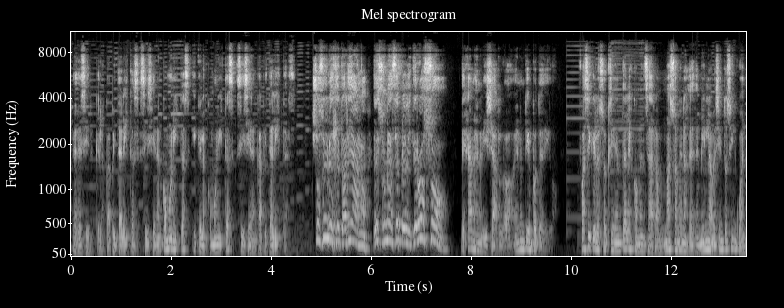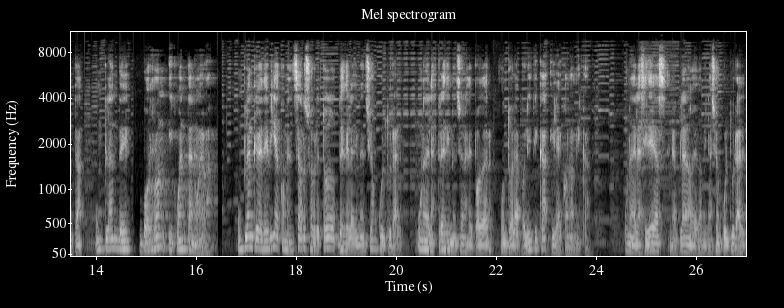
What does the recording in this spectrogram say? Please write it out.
es decir, que los capitalistas se hicieran comunistas y que los comunistas se hicieran capitalistas. Yo soy vegetariano, eso me hace peligroso. Déjame analizarlo, en un tiempo te digo. Fue así que los occidentales comenzaron, más o menos desde 1950, un plan de borrón y cuenta nueva, un plan que debía comenzar sobre todo desde la dimensión cultural, una de las tres dimensiones de poder junto a la política y la económica. Una de las ideas en el plano de dominación cultural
